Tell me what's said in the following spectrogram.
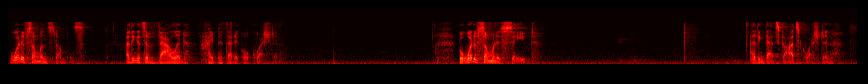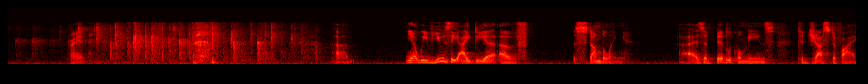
What if someone stumbles? I think it's a valid hypothetical question. But what if someone is saved? I think that's God's question. Right? um, you know, we've used the idea of stumbling uh, as a biblical means to justify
